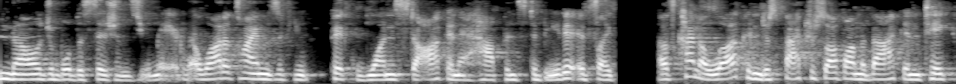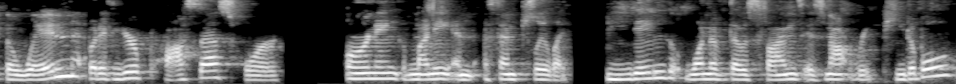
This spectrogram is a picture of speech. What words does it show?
knowledgeable decisions you made. A lot of times, if you pick one stock and it happens to beat it, it's like, that's kind of luck and just pat yourself on the back and take the win. But if your process for earning money and essentially like beating one of those funds is not repeatable,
